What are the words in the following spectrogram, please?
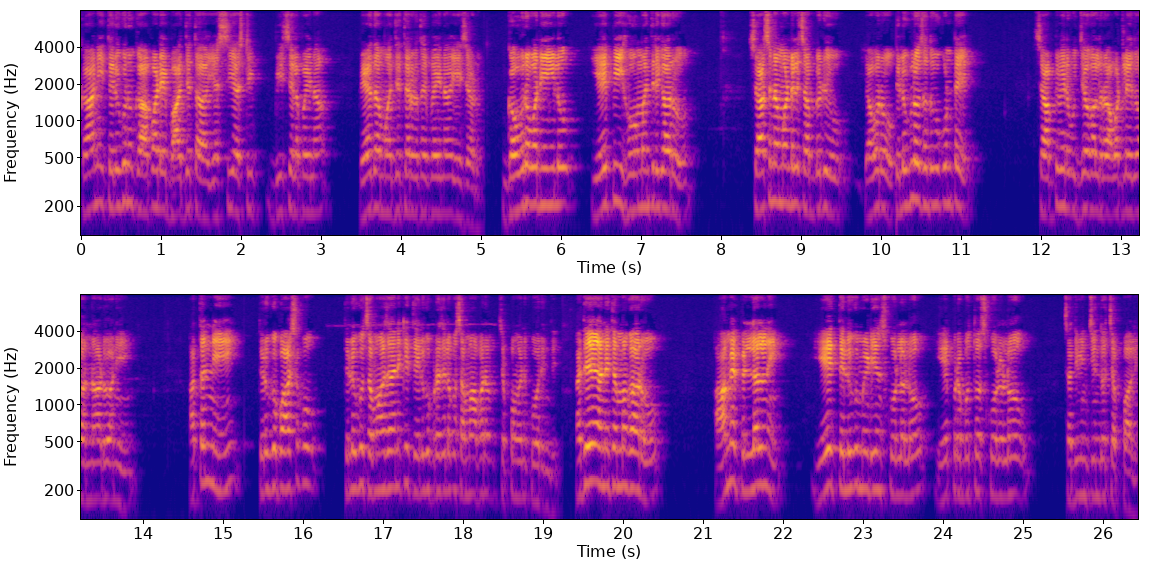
కానీ తెలుగును కాపాడే బాధ్యత ఎస్సీ ఎస్టీ బీసీలపైన పేద మధ్యతరగతి పైన వేశాడు. గౌరవనీయులు ఏపీ హోంమంత్రి గారు శాసనమండలి సభ్యుడు ఎవరు తెలుగులో చదువుకుంటే సాఫ్ట్వేర్ ఉద్యోగాలు రావట్లేదు అన్నాడు అని అతన్ని తెలుగు భాషకు తెలుగు సమాజానికి తెలుగు ప్రజలకు సమాపన చెప్పమని కోరింది. అదే అనితమ్మ గారు ఆమె పిల్లల్ని ఏ తెలుగు మీడియం స్కూళ్ళలో ఏ ప్రభుత్వ స్కూళ్ళలో చదివించిందో చెప్పాలి.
